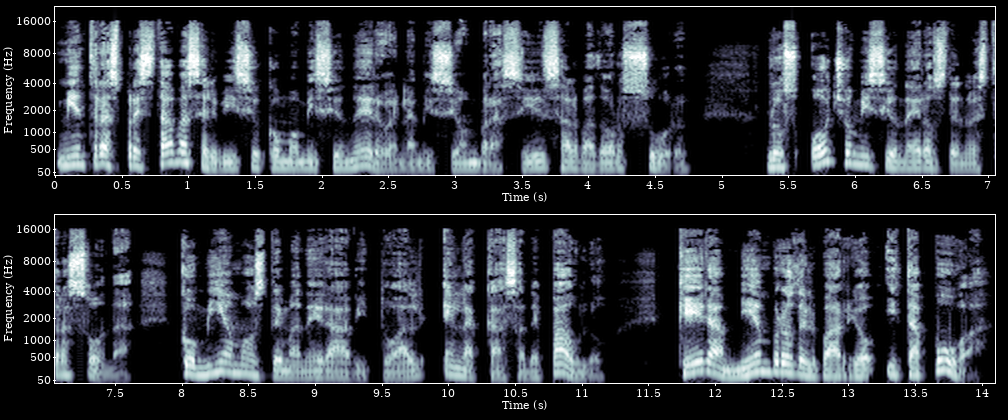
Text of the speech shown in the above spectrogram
Mientras prestaba servicio como misionero en la misión Brasil-Salvador Sur, los ocho misioneros de nuestra zona comíamos de manera habitual en la casa de Paulo, que era miembro del barrio Itapúa.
